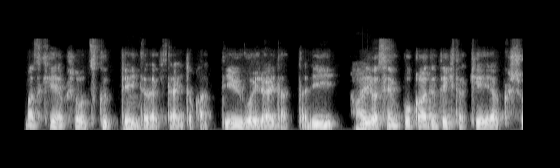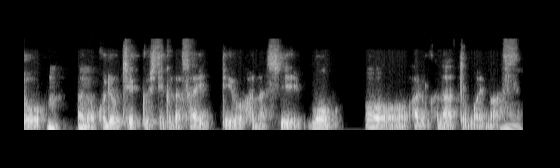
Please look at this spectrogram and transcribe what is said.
まず契約書を作っていただきたいとかっていうご依頼だったり、はい。あるいは先方から出てきた契約書、うん。あの、これをチェックしてくださいっていうお話も、おあるかなと思います。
